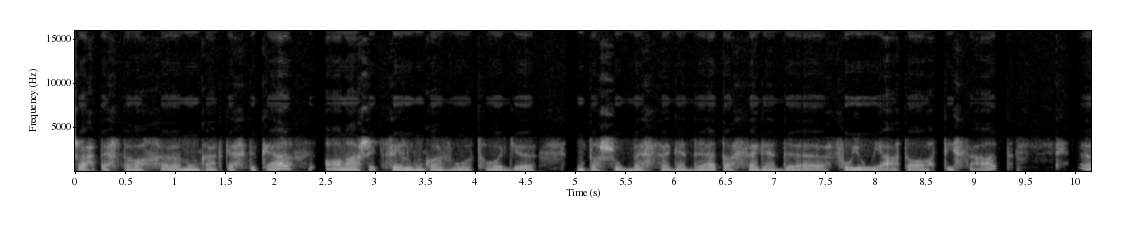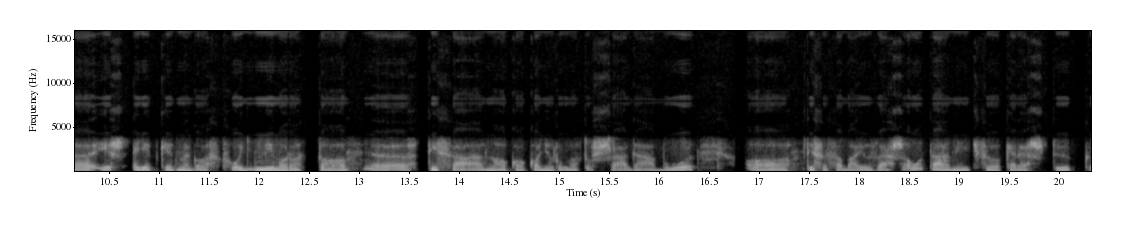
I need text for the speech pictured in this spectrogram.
hát ezt a munkát kezdtük el. A másik célunk az volt, hogy mutassuk be Szegedet, a Szeged folyóját, a Tiszát, és egyébként meg azt, hogy mi maradt a Tiszának a kanyarolatosságából, a Tisza szabályozása után, így fölkerestük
